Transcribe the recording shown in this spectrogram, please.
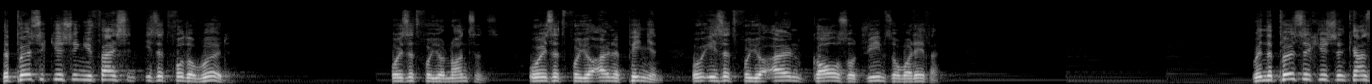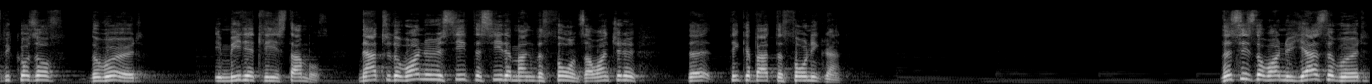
The persecution you face, is it for the word? Or is it for your nonsense? Or is it for your own opinion? Or is it for your own goals or dreams or whatever? When the persecution comes because of the word, immediately he stumbles. Now, to the one who received the seed among the thorns, I want you to the, think about the thorny ground. This is the one who hears the word,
